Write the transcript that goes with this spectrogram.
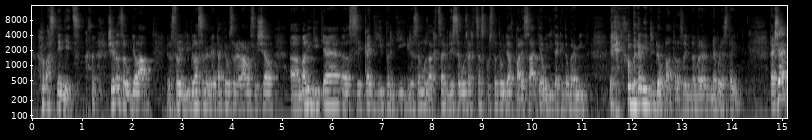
Vlastně nic. Všechno, co udělá, rostomilý. Líbila se mi věta, kterou jsem nedávno slyšel. Uh, malý dítě uh, si kadí, prdí, kde se mu zachce, kdy se mu zachce, zkuste to udělat v 50 a uvidíte, jaký to bude mít, jaký to bude mít dopad. Rozhodně to bude, nebude stejný. Takže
